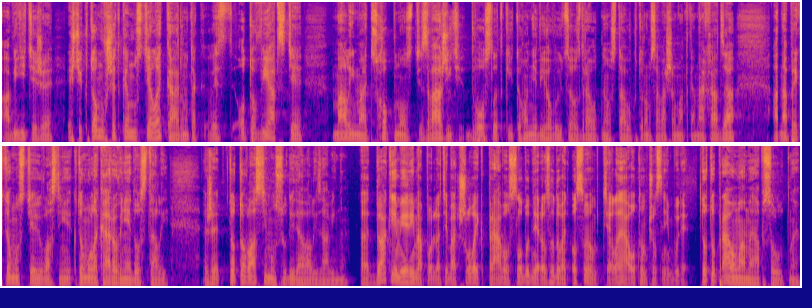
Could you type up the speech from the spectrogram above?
a vidíte, že ešte k tomu všetkému ste lekár, no tak o to viac ste mali mať schopnosť zvážiť dôsledky toho nevyhovujúceho zdravotného stavu, v ktorom sa vaša matka nachádza a napriek tomu ste ju vlastne k tomu lekárovi nedostali že toto vlastne mu súdy dávali za vinu. E, do akej miery má podľa teba človek právo slobodne rozhodovať o svojom tele a o tom, čo s ním bude? Toto právo máme absolútne.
